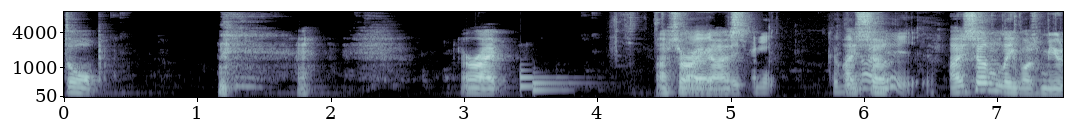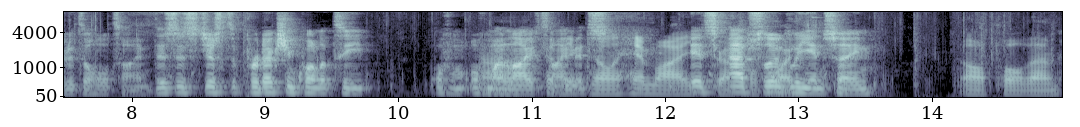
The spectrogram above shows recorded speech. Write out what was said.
Dorp. Alright. I'm sorry, Uh, guys. I saw- I suddenly was muted the whole time. This is just the production quality of, of my Uh, lifetime. It's it's absolutely voice? insane. Oh, pull them.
